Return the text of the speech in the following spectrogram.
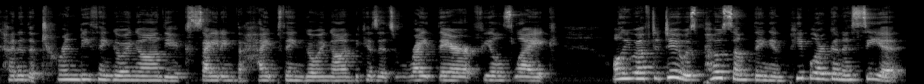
kind of the trendy thing going on, the exciting, the hype thing going on because it's right there. It feels like all you have to do is post something and people are going to see it.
